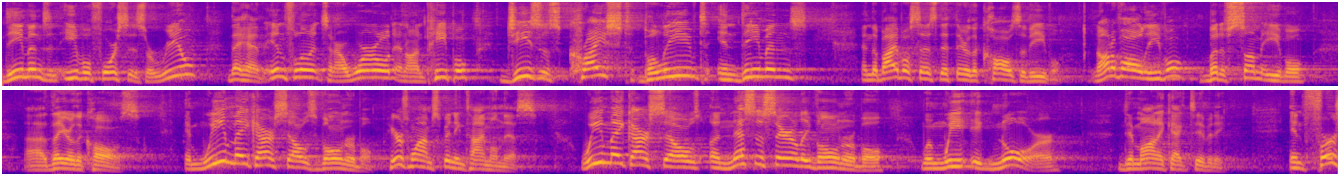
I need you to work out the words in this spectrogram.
Demons and evil forces are real. They have influence in our world and on people. Jesus Christ believed in demons and the Bible says that they're the cause of evil. Not of all evil, but of some evil, uh, they are the cause. And we make ourselves vulnerable. Here's why I'm spending time on this. We make ourselves unnecessarily vulnerable when we ignore demonic activity. In 1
